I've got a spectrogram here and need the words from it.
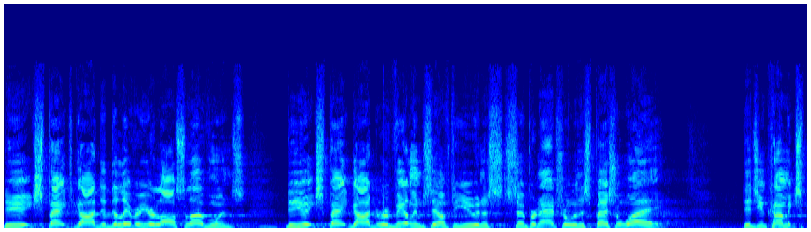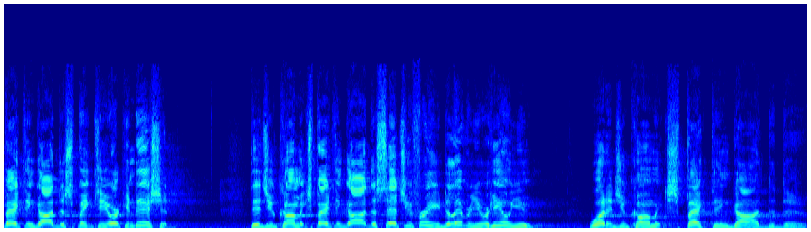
Do you expect God to deliver your lost loved ones? Do you expect God to reveal Himself to you in a supernatural, in a special way? Did you come expecting God to speak to your condition? Did you come expecting God to set you free, deliver you, or heal you? What did you come expecting God to do?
